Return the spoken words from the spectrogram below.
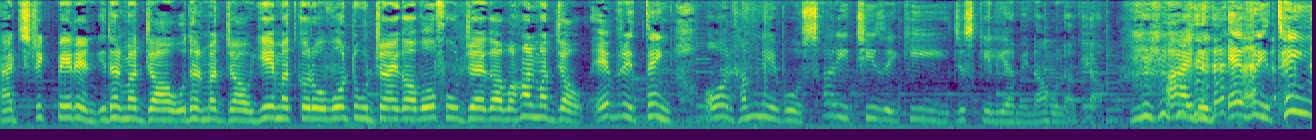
had strict parent इधर मत जाओ उधर मत जाओ ये मत करो वो टूट जाएगा वो फूट जाएगा वहाँ मत जाओ। एवरीथिंग और हमने वो सारी चीज़ें की जिसके लिए हमें ना बोला गया। I did everything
